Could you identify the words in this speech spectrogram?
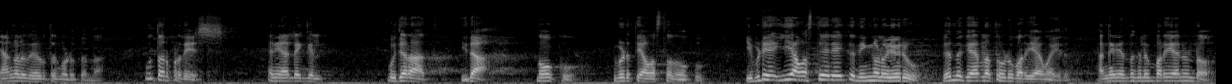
ഞങ്ങൾ നേതൃത്വം കൊടുക്കുന്ന ഉത്തർപ്രദേശ് ഇനി അല്ലെങ്കിൽ ഗുജറാത്ത് ഇതാ നോക്കൂ ഇവിടുത്തെ അവസ്ഥ നോക്കൂ. ഇവിടെ ഈ അവസ്ഥയിലേക്ക് നിങ്ങൾ ഉയരൂ എന്ന് കേരളത്തോട് പറയാമായിരുന്നു. അങ്ങനെ എന്തെങ്കിലും പറയാനുണ്ടോ?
